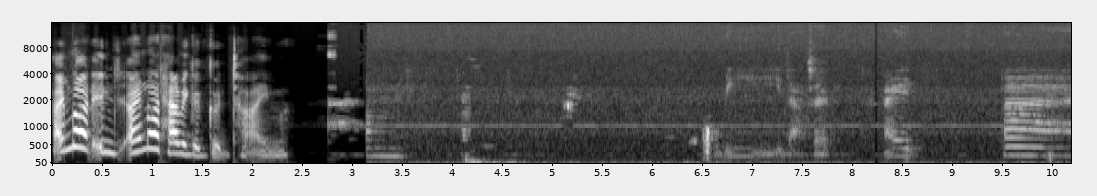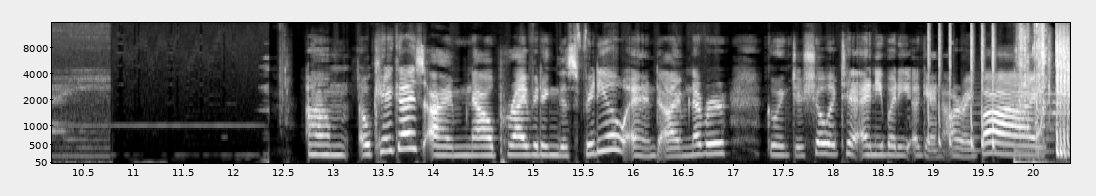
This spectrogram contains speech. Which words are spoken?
I'm not in I'm not having a good time. um, maybe that's it. Alright, bye. Um, okay guys, I'm now privating this video and I'm never going to show it to anybody again. Alright, bye!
